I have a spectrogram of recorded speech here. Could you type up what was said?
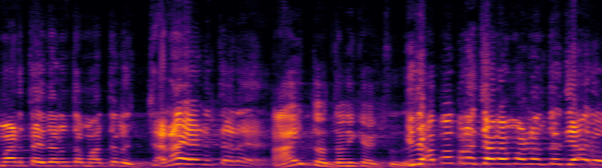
ಮಾಡ್ತಾ ಇದ್ದಾರೆ ಅಂತ ಮಾತನ್ನು ಜನ ಹೇಳ್ತಾರೆ. ಆಯ್ತು ತನಿಖೆ ಆಗ್ತದೆ. ಇದು ಅಪಪ್ರಚಾರ ಮಾಡುವಂತದ್ದು ಯಾರು?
